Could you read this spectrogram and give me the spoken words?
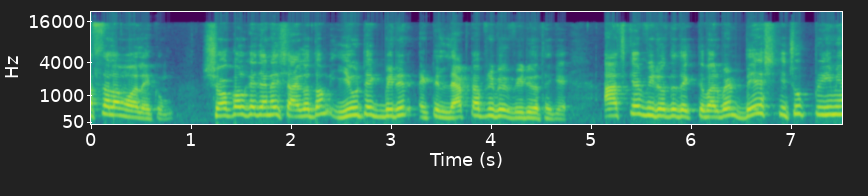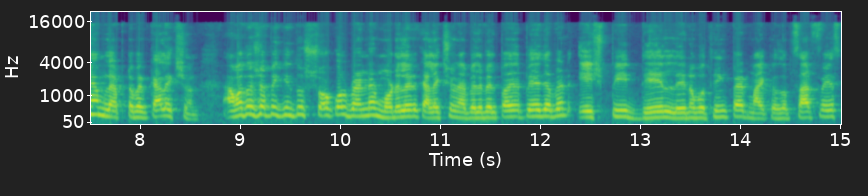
আসসালামু আলাইকুম। সকলকে জানাই স্বাগতম ইউটেক বিডির একটি ল্যাপটপ রিভিউ ভিডিও থেকে। আজকে ভিডিওতে দেখতে পারবেন বেশ কিছু প্রিমিয়াম ল্যাপটপের কালেকশন আমাদের শপে কিন্তু সকল ব্র্যান্ডের মডেলের কালেকশন অ্যাভেলেবেল পেয়ে যাবেন। HP Dell Lenovo ThinkPad Microsoft Surface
